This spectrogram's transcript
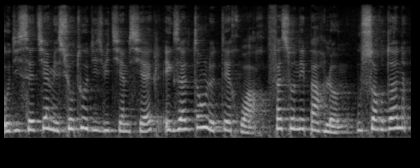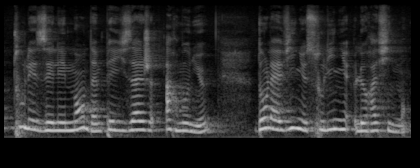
au XVIIe et surtout au XVIIIe siècle, exaltant le terroir façonné par l'homme, où s'ordonnent tous les éléments d'un paysage harmonieux, dont la vigne souligne le raffinement.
